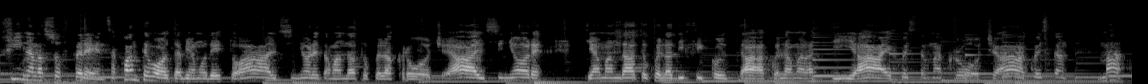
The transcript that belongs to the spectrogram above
fine alla sofferenza. Quante volte abbiamo detto, ah, il Signore ti ha mandato quella croce, ah, il Signore ti ha mandato quella difficoltà, quella malattia, ah, e questa è una croce, ah, questa... Ma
